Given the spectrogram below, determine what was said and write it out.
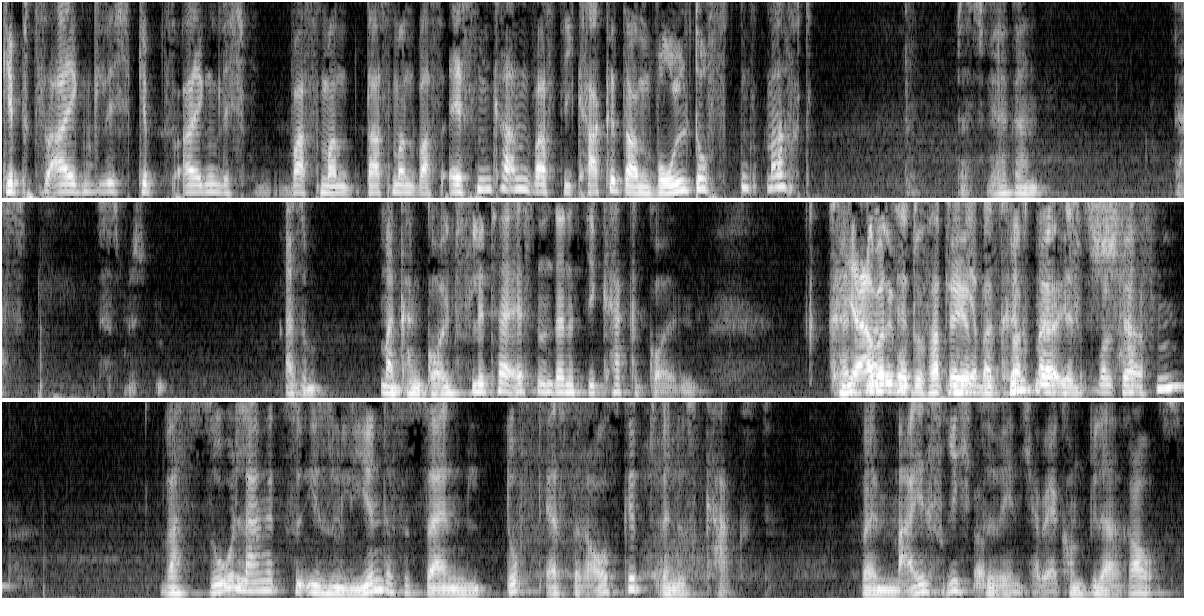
Gibt's eigentlich, gibt's eigentlich, was man, dass man was essen kann, was die Kacke dann wohlduftend macht? das wäre ganz. Das, das müsste, also man kann Goldflitter essen und dann ist die Kacke golden. Könnte Ja, aber gut, das hat ja nee, jetzt- aber könnte man ja, es jetzt wollte ja- schaffen, was so lange zu isolieren, dass es seinen Duft erst rausgibt, wenn du es kackst? Weil Mais riecht zu wenig, aber er kommt wieder raus.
